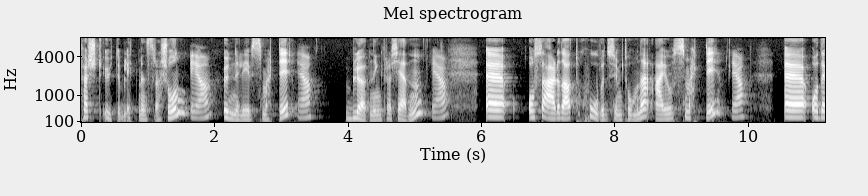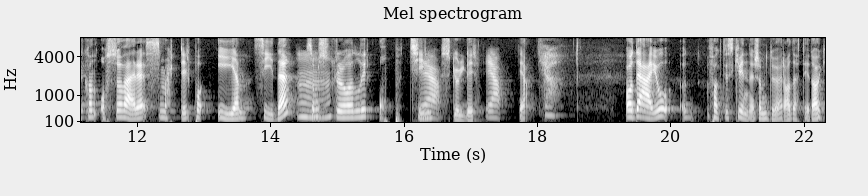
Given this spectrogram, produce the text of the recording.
først uteblitt menstruasjon, Ja. underlivssmerter, Ja. blødning fra kjeden, Ja. eh, og så er det da at hovedsymptomene er jo smerter, Ja. Eh, og det kan også være smerter på én side som stråler opp til Ja. skulder. Ja. Ja. Og det er jo faktisk kvinner som dør av dette i dag.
